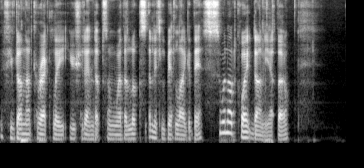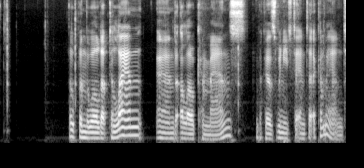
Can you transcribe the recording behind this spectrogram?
If you've done that correctly, you should end up somewhere that looks a little bit like this. We're not quite done yet, though. Open the world up to LAN and allow commands, because we need to enter a command.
